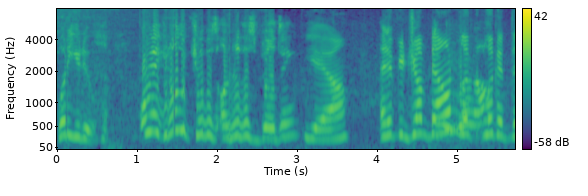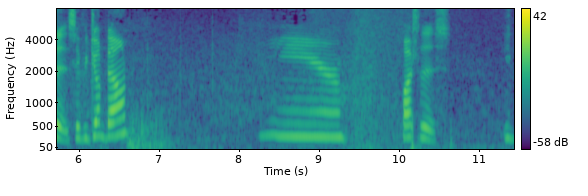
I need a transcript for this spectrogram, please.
What do you do? Oh yeah, you know the cube is under this building. Yeah. And if you jump down, you look look at this. If you jump down, yeah. watch this. You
